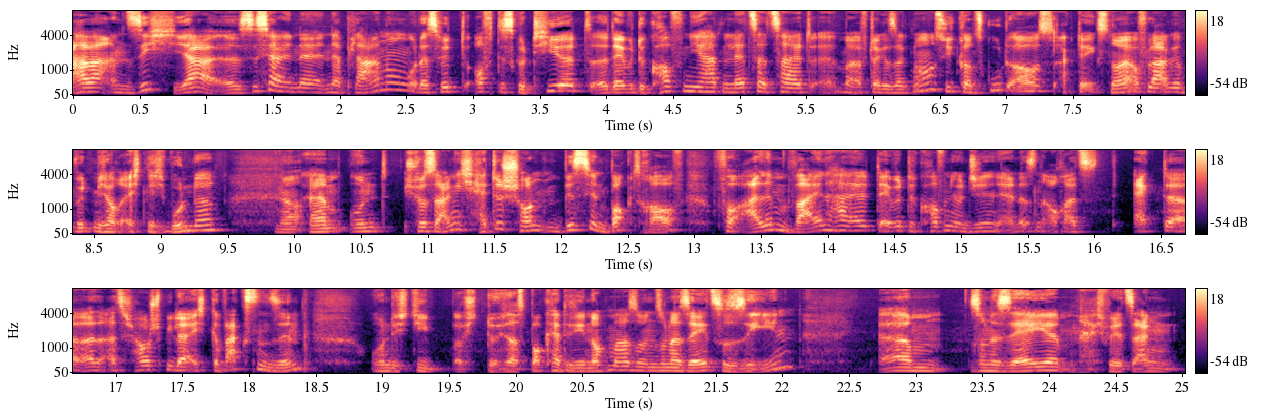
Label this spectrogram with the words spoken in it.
aber an sich, ja, es ist ja in der, in der Planung oder es wird oft diskutiert. Äh, David Duchovny hat in letzter Zeit äh, immer öfter gesagt, oh, sieht ganz gut aus, Akte X Neuauflage, würde mich auch echt nicht wundern. Ja. Ähm, und ich würde sagen, ich hätte schon ein bisschen Bock drauf, vor allem weil halt David Duchovny und Gillian Anderson auch als Actor, als Schauspieler echt gewachsen sind und ich die ich durchaus Bock hätte, die nochmal so in so einer Serie zu sehen. Ähm, so eine Serie, ich würde jetzt sagen,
